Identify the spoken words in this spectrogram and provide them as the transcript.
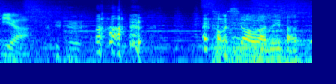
屁啊！哈哈，太好笑啊这一场。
